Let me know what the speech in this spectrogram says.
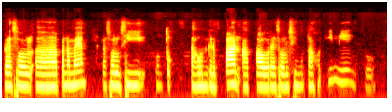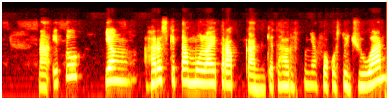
resol uh, apa namanya resolusi untuk tahun ke depan atau resolusi untuk tahun ini gitu. Nah, itu yang harus kita mulai terapkan. Kita harus punya fokus tujuan.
